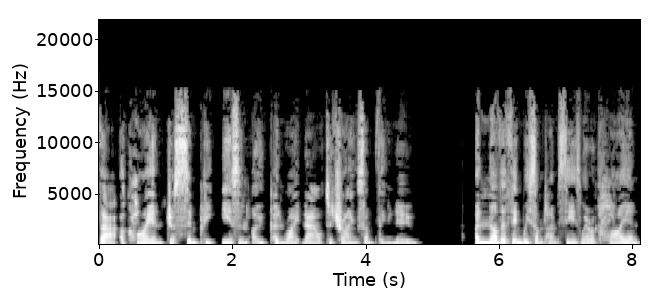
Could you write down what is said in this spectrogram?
that a client just simply isn't open right now to trying something new. Another thing we sometimes see is where a client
